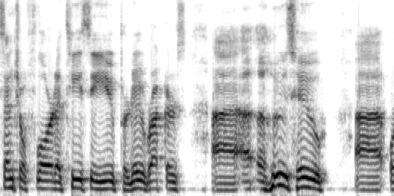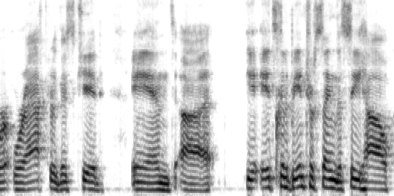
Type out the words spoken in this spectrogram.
Central Florida, TCU, Purdue, Rutgers, uh, a, a who's who. Uh, we're, we're after this kid, and uh, it- it's going to be interesting to see how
